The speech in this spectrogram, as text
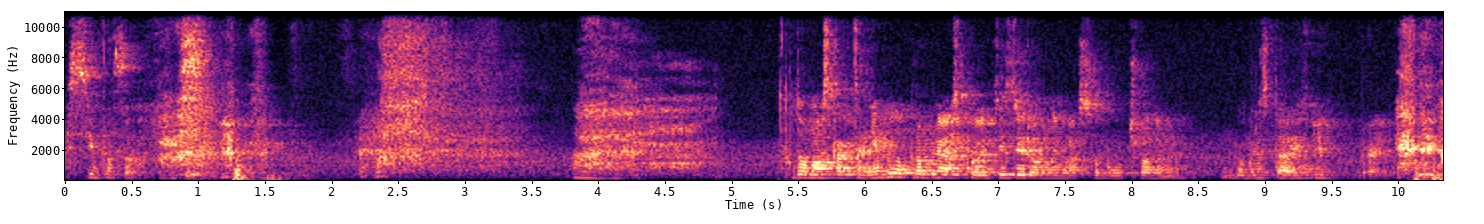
Спасибо за вопрос. Да, у нас как-то не было проблем с политизированными особо учеными. Могу представить. Не брали.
